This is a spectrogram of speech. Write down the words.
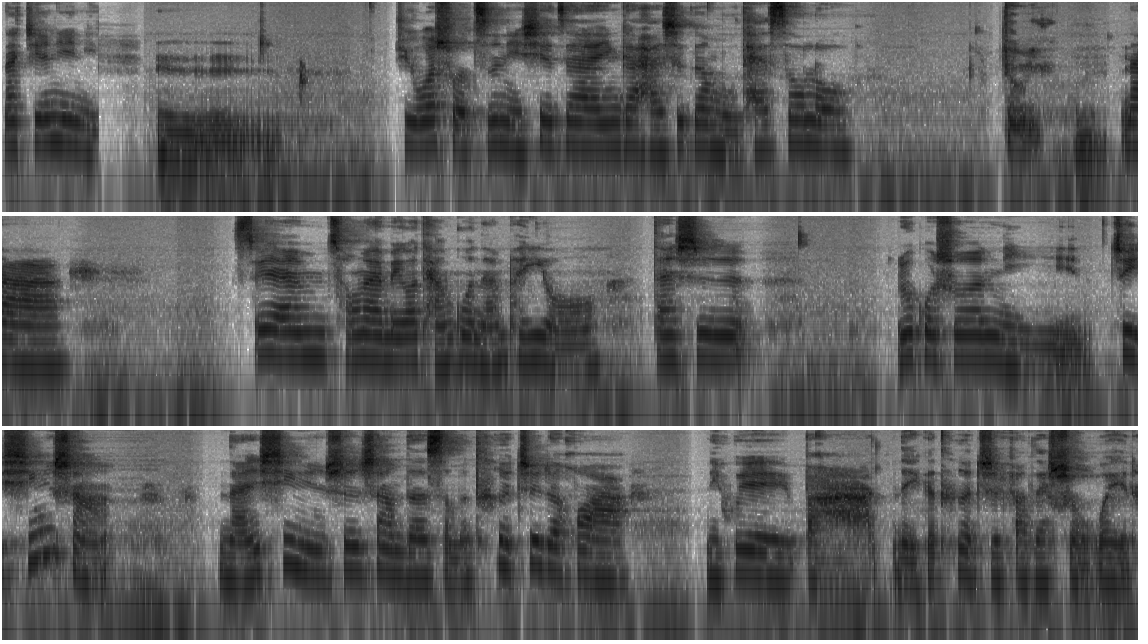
那 Jenny，你，嗯，据我所知，你现在应该还是个母胎 solo。对，嗯，那虽然从来没有谈过男朋友，但是如果说你最欣赏男性身上的什么特质的话，你会把哪个特质放在首位呢？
